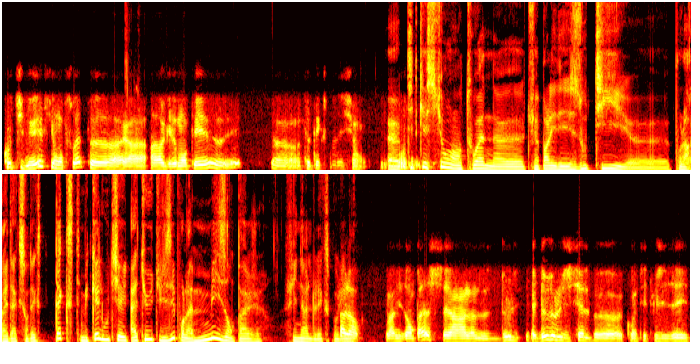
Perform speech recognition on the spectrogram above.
continuer, si on souhaite, à, agrémenter cette exposition. petite question, Antoine. tu as parlé des outils pour la rédaction des textes, mais quel outil as-tu utilisé pour la mise en page finale de l'exposition la mise en page, c'est un, deux, deux logiciels euh, qui ont été utilisés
